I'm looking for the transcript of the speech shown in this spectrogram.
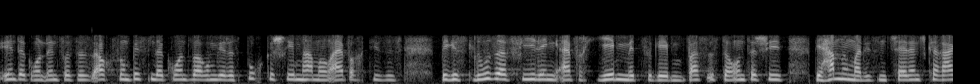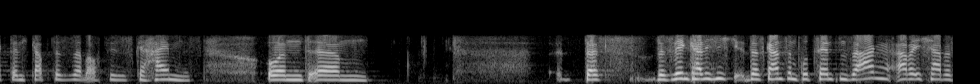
Hintergrundinfos. Das ist auch so ein bisschen der Grund, warum wir das Buch geschrieben haben, um einfach dieses Biggest Loser Feeling einfach jedem mitzugeben. Was ist der Unterschied? Wir haben nun mal diesen Challenge-Charakter und ich glaube, das ist aber auch dieses Geheimnis. Und ähm, das, deswegen kann ich nicht das Ganze in Prozenten sagen, aber ich habe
